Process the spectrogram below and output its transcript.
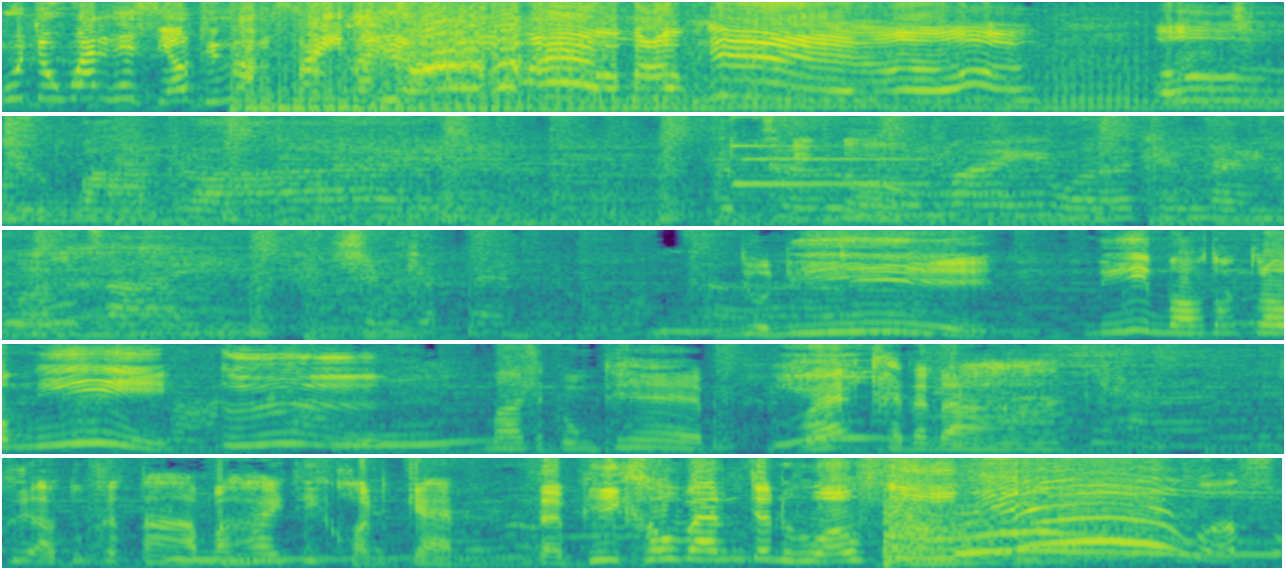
กูจะวันให้เสียวถึงลำไส้เลยแม่เบาๆพี่โอ้โอ้อยู่ปากร้ายแต่เธอรู้ไหมว่าข้างในหัวใจฉั นแค่เป็นห่วงเธออยู่นี่นี่มองตรงๆนี่อือมาจากกรุงเทพ แวะแคนาดา เพื่อเอาตุ๊กตามาให้ที่ขอนแก่น แต่พี่เขาแวนจนหัวฟูหัวฟู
